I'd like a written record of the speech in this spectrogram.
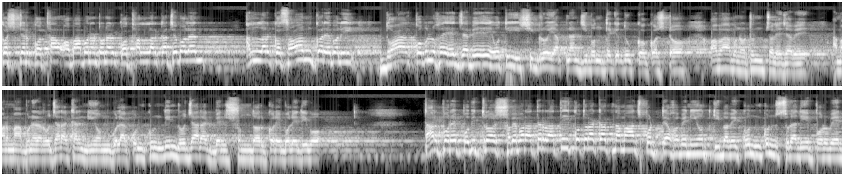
কষ্টের কথা, অভাব, অনটনের কথা আল্লাহর কাছে বলেন। আল্লাহর কসম করে বলি, দোয়া কবুল হয়ে যাবে, অতি শীঘ্রই আপনার জীবন থেকে দুঃখ, কষ্ট, অভাব, অনটন চলে যাবে। আমার মা বোনেরা রোজা রাখার নিয়মগুলা কোন কোন দিন রোজা রাখবেন সুন্দর করে বলে দিব। তারপরে পবিত্র শবে বরাতের রাতেই কত রাকাত নামাজ পড়তে হবে, নিয়ত কীভাবে কোন কোন সুরা দিয়ে পড়বেন?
